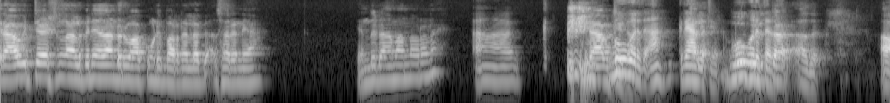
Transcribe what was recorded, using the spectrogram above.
ഗ്രാവിറ്റേഷണൽ പിന്നെ ഏതാണ്ട് ഒരു വാക്കും കൂടി പറഞ്ഞല്ലോ ശരണ്യ? എന്ത് ഡാമാന്ന് പറയണേ? ഗ്രാവിറ്റി അത്. ആ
